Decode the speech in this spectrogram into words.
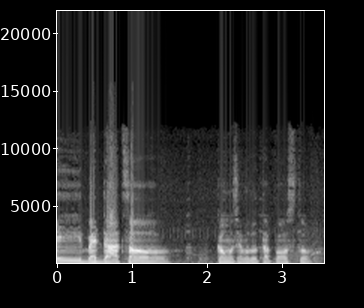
Ehi, bedazzo! Come siamo tutti a posto?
